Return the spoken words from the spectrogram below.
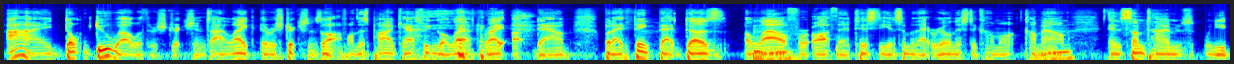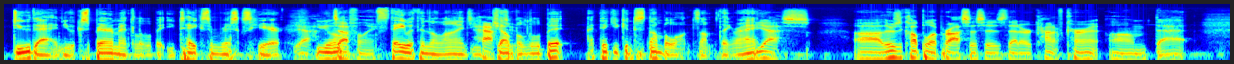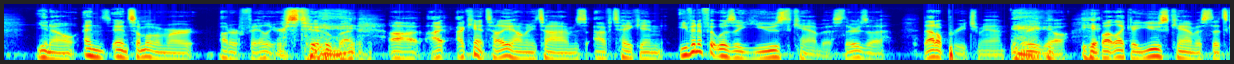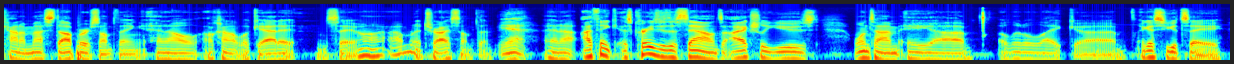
I don't do well with restrictions. I like the restrictions off. On this podcast, we can go left, right, up, down. But I think that does allow for authenticity and some of that realness to come on, come out. And sometimes when you do that and you experiment a little bit, you take some risks here. Yeah, you definitely. stay within the lines. You Have jump to. a little bit. I think you can stumble on something, right? Yes. Uh, there's a couple of processes that are kind of current um, that, you know, and, and some of them are utter failures too. But uh, I, I can't tell you how many times I've taken, even if it was a used canvas, there's a, that'll preach, man. There you go. Yeah. But like a used canvas that's kind of messed up or something, and I'll, I'll kind of look at it and say, oh, I'm going to try something. Yeah. And uh, I think, as crazy as it sounds, I actually used one time a uh, a little like uh, I guess you could say,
